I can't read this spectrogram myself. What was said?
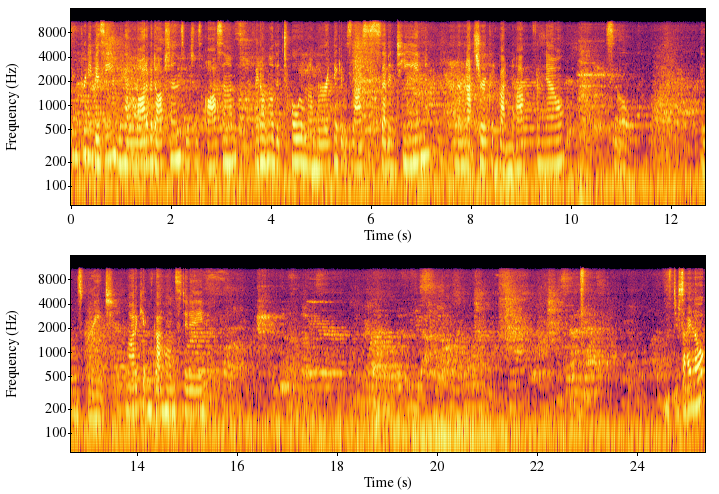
been pretty busy. We had a lot of adoptions, which was awesome. I don't know the total number. I think it was last 17. And I'm not sure it could have gotten up from now. So it was great. A lot of kittens got homes today. Mr. Silo.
